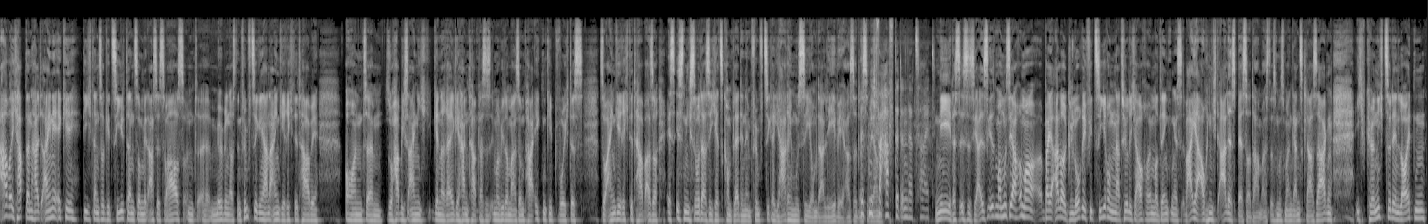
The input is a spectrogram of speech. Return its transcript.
Aber ich habe dann halt eine Ecke, die ich dann so gezielt dann so mit Accessoires und äh, Möbeln aus den 50er Jahren eingerichtet habe. Und ähm, so habe ich es eigentlich generell gehandhabt, dass es immer wieder mal so ein paar Ecken gibt, wo ich das so eingerichtet habe. Also es ist nicht so, dass ich jetzt komplett in einem 50er Jahre Museum da lebe. Also das Bist nicht verhaftet in der Zeit. Nee, das ist es ja. Es ist, man muss ja auch immer bei aller Glorifizierung natürlich auch immer denken, es war ja auch nicht alles besser damals. Das muss man ganz klar sagen. Ich gehöre nicht zu den Leuten,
